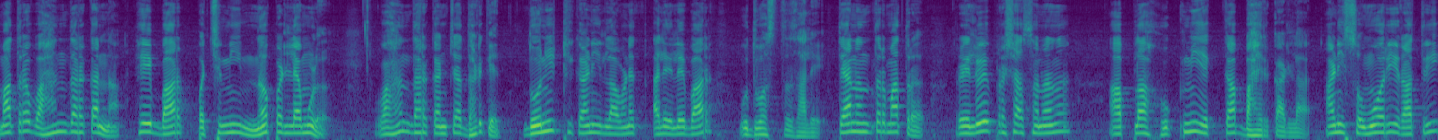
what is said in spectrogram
मात्र वाहनधारकांना हे बार पचनी न पडल्यामुळं वाहनधारकांच्या धडकेत दोन्ही ठिकाणी लावण्यात आलेले बार उद्ध्वस्त झाले. त्यानंतर मात्र रेल्वे प्रशासनानं आपला हुकमी एक्का बाहेर काढला आणि सोमवारी रात्री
